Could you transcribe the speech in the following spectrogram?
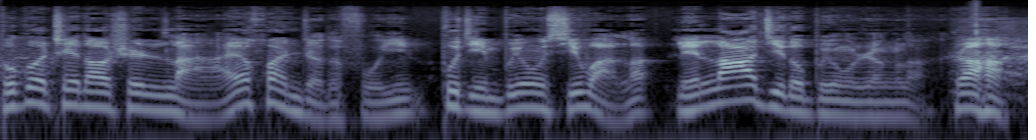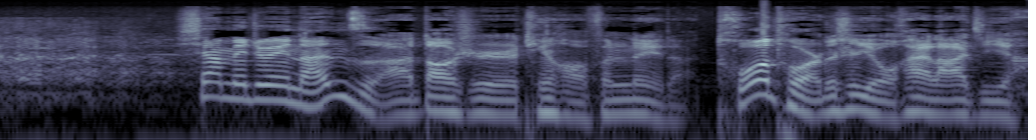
不过这倒是懒癌患者的福音，不仅不用洗碗了，连垃圾都不用扔了，是吧？下面这位男子啊，倒是挺好分类的，妥妥的是有害垃圾啊！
